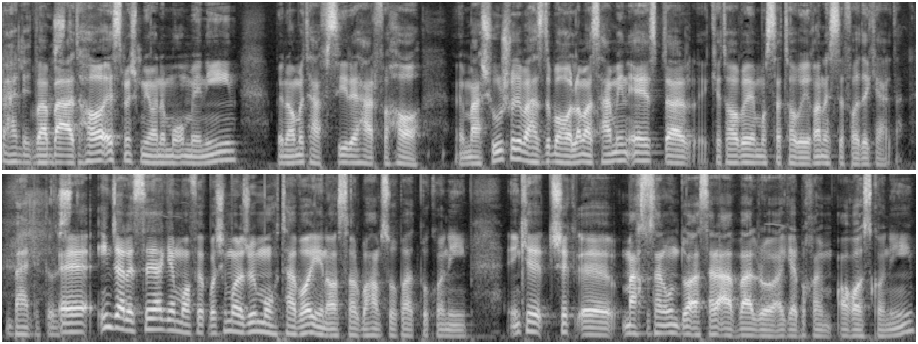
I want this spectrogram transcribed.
بله و بعدها اسمش میان مؤمنین به نام تفسیر حرف ها مشهور شده و حضرت حالام از همین اسم در کتاب مستطابقان استفاده کردن. بله درست این جلسه اگر موافق باشیم ما راجع به محتوای این آثار با هم صحبت بکنیم. اینکه شکل مخصوصا اون دو اثر اول رو اگر بخوایم آغاز کنیم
